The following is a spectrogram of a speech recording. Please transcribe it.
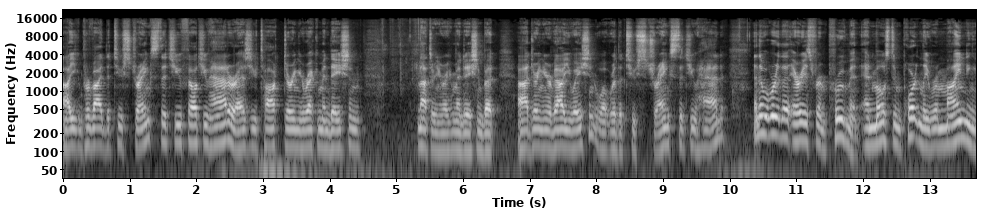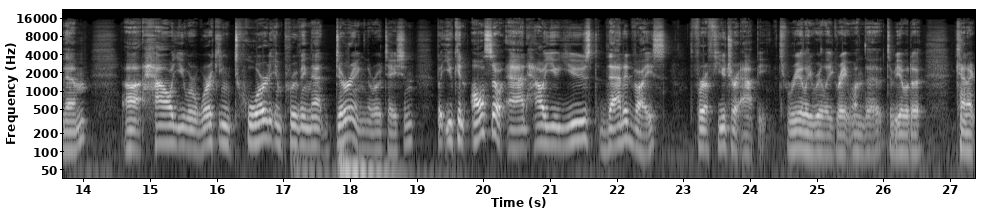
Uh, you can provide the two strengths that you felt you had, or as you talked during your recommendation, not during your recommendation, but uh, during your evaluation, what were the two strengths that you had? And then what were the areas for improvement? And most importantly, reminding them uh, how you were working toward improving that during the rotation, but you can also add how you used that advice for a future APPE. It's really, really great one to, to be able to kind of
